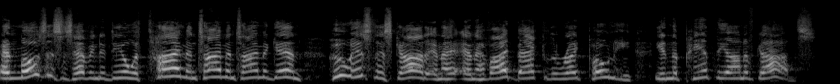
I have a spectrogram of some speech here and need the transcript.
And Moses is having to deal with time and time and time again who is this God? And, I, and have I backed the right pony in the pantheon of gods?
